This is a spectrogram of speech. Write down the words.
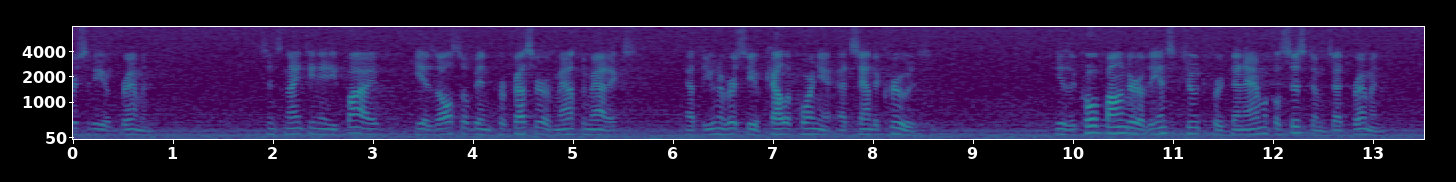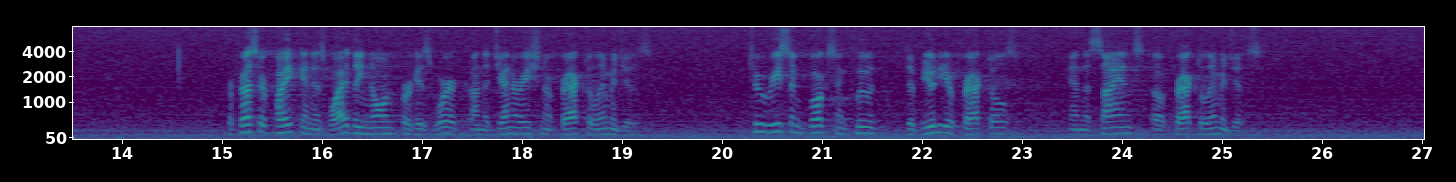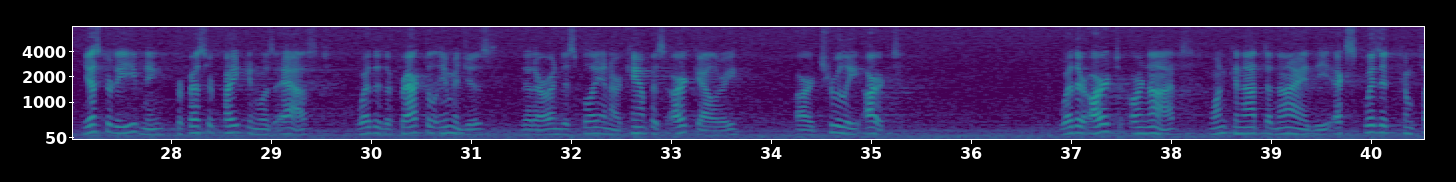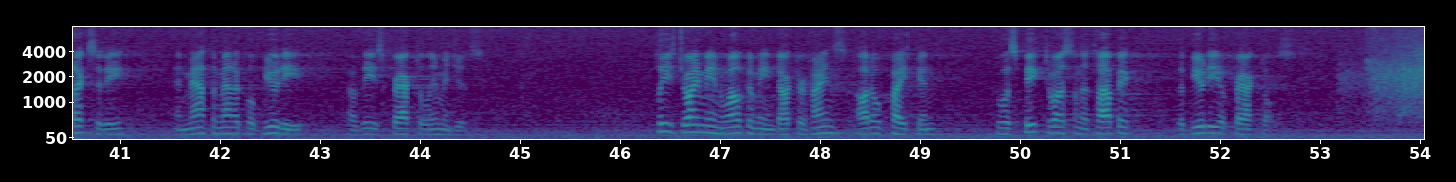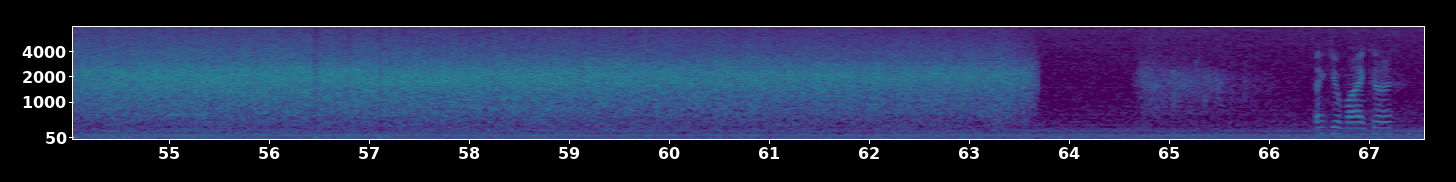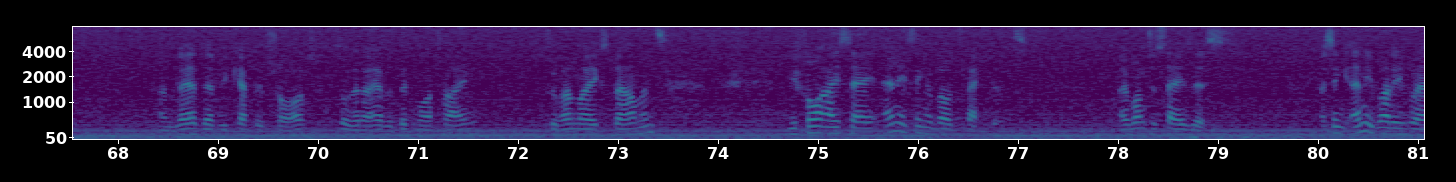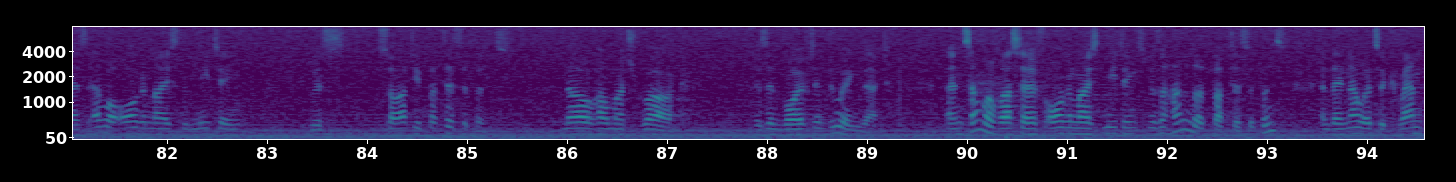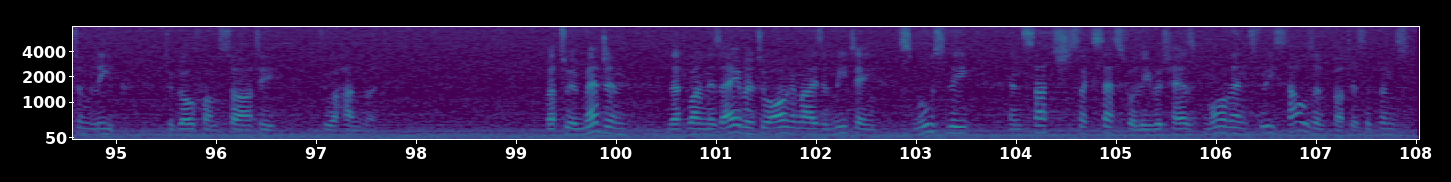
University of Bremen. Since 1985, he has also been professor of mathematics at the University of California at Santa Cruz. He is a co-founder of the Institute for Dynamical Systems at Bremen. Professor Peitgen is widely known for his work on the generation of fractal images. Two recent books include The Beauty of Fractals and The Science of Fractal Images. Yesterday evening, Professor Peitgen was asked whether the fractal images that are on display in our campus art gallery are truly art. Whether art or not, one cannot deny the exquisite complexity and mathematical beauty of these fractal images. Please join me in welcoming Dr. Heinz Otto Peitgen, who will speak to us on the topic, the beauty of fractals. Thank you, Michael. I'm glad that we kept it short so that I have a bit more time to run my experiments. Before I say anything about fractals, I want to say this. I think anybody who has ever organized a meeting with 30 participants know how much work is involved in doing that. And some of us have organized meetings with 100 participants and they know it's a quantum leap to go from 30 to 100. But to imagine that one is able to organize a meeting smoothly and such successfully, which has more than 3,000 participants,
